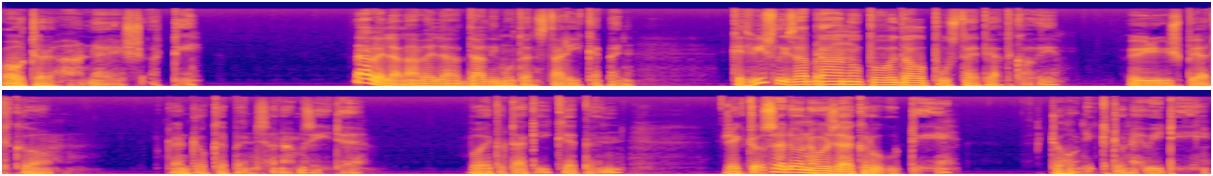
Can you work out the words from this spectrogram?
otrhané šaty. Na veľa, na veľa dali mu ten starý kepeň. Keď vyšli za bránu, povedal Pustaj Piatkovi. Vidíš, Piatko, tento kepeň sa nám zíde. Bo je to taký kepeň, že kto sa do noho zakrúti, toho nikto nevidí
